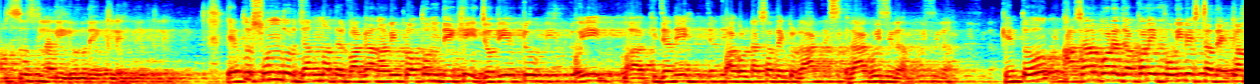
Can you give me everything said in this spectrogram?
আফসোস লাগে এগুলো দেখলে। এত সুন্দর জান্নাতের বাগান আমি প্রথম দেখি, যদি একটু ওই কি জানি, পাগলটার সাথে একটু রাগ রাগ হয়েছিলাম। কিন্তু আসার পরে যখন এই পরিবেশটা দেখলাম,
